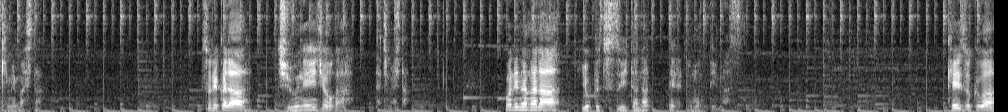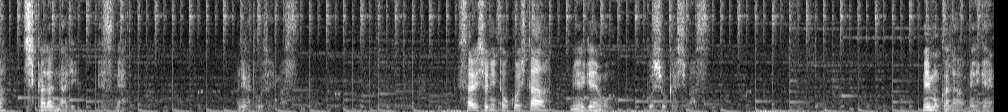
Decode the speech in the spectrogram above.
決めました。それから10年以上が経ちました。我ながらよく続いたなって思っています。継続は力なりですね。ありがとうございます。最初に投稿した名言をご紹介します。メモから名言。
